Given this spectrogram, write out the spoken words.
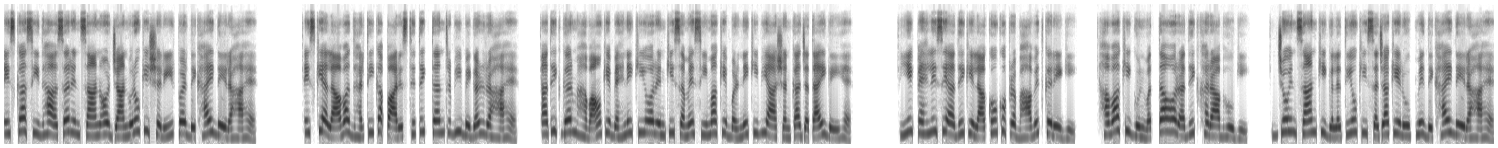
इसका सीधा असर इंसान और जानवरों के शरीर पर दिखाई दे रहा है। इसके अलावा धरती का पारिस्थितिक तंत्र भी बिगड़ रहा है। अधिक गर्म हवाओं के बहने की और इनकी समय सीमा के बढ़ने की भी आशंका जताई गई है। ये पहले से अधिक इलाकों को प्रभावित करेगी। हवा की गुणवत्ता और अधिक खराब होगी, जो इंसान की गलतियों की सजा के रूप में दिखाई दे रहा है।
